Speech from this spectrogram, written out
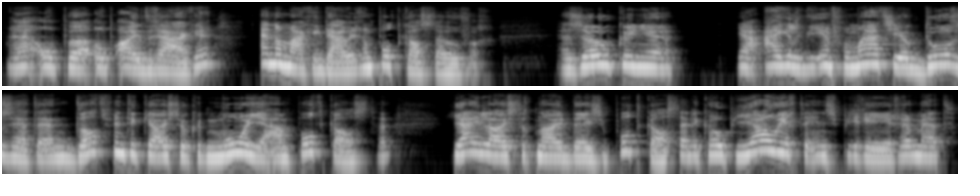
hè, op, uh, op uitdragen. En dan maak ik daar weer een podcast over. En zo kun je ja, eigenlijk die informatie ook doorzetten. En dat vind ik juist ook het mooie aan podcasten. Jij luistert naar deze podcast en ik hoop jou weer te inspireren met,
